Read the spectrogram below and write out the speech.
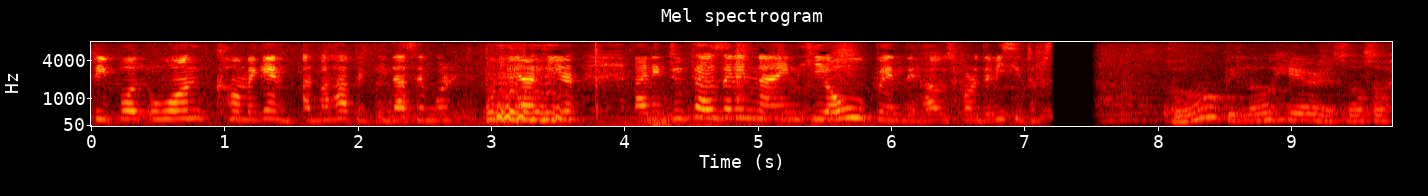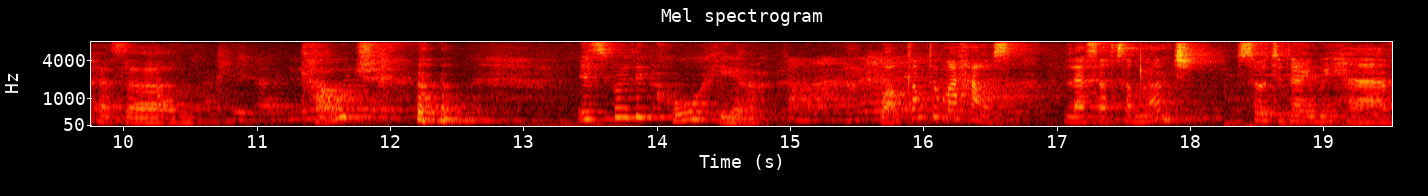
people won't come again. And what happened? It doesn't work. We are here. And in 2009, he opened the house for the visitors. Oh, below here it also has a couch. it's pretty cool here. Welcome to my house. Let's have some lunch. So today we have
